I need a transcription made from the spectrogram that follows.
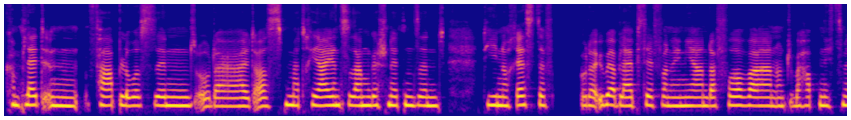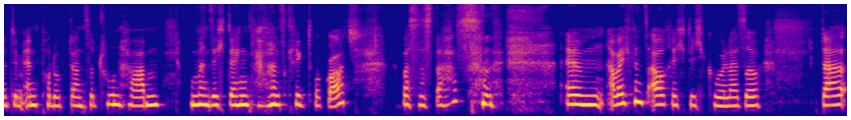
komplett in farblos sind oder halt aus Materialien zusammengeschnitten sind, die noch Reste oder Überbleibsel von den Jahren davor waren und überhaupt nichts mit dem Endprodukt dann zu tun haben, wo man sich denkt, wenn man es kriegt, oh Gott, was ist das? ähm, aber ich finde es auch richtig cool. Also da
